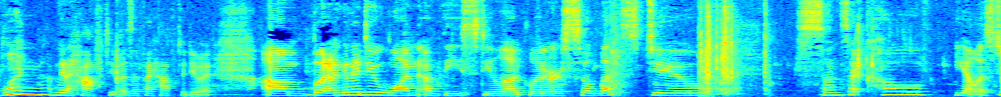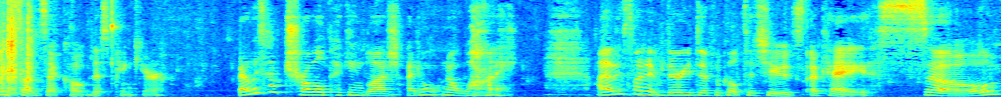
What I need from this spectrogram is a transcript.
one, I'm gonna have to, as if I have to do it. Um, but I'm gonna do one of these Stila glitters. So let's do Sunset Cove. Yeah, let's do Sunset Cove, this pink here. I always have trouble picking blush. I don't know why. I always find it very difficult to choose. Okay, so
